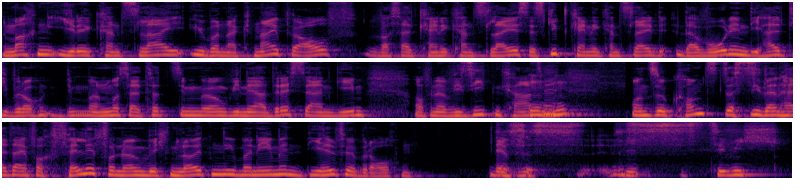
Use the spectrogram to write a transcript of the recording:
machen ihre Kanzlei über einer Kneipe auf, was halt keine Kanzlei ist. Es gibt keine Kanzlei, da wohnen die halt, die brauchen, man muss halt trotzdem irgendwie eine Adresse angeben auf einer Visitenkarte. Mhm. Und so kommt es, dass sie dann halt einfach Fälle von irgendwelchen Leuten übernehmen, die Hilfe brauchen. Das, ist, das ist ziemlich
